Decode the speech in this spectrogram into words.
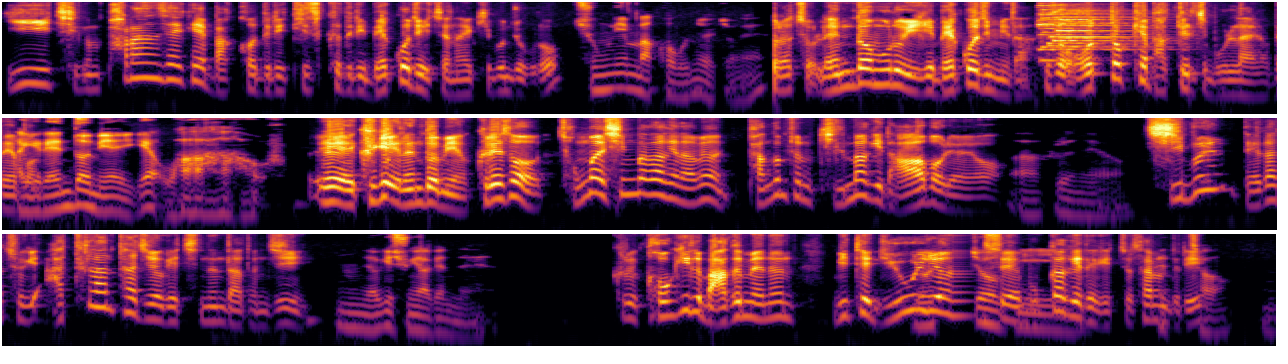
이 지금 파란색의 marker들이 디스크들이 메꿔져 있잖아요, 기본적으로. 중립 마커군요, 일종의. 그렇죠. 랜덤으로 이게 메꿔집니다. 그래서 어떻게 바뀔지 몰라요, 아, 매번. 이게 랜덤이에요, 이게? wow. 예, 그게 랜덤이에요. 그래서 정말 신박하게 나면 방금처럼 길막이 나와버려요. 아, 그러네요. 집을 내가 저기 아틀란타 지역에 짓는다든지, 음, 여기 중요하겠네. 그리고 거기를 막으면은 밑에 뉴올리언스에 요쪽이- 못 가게 되겠죠, 사람들이. 음.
